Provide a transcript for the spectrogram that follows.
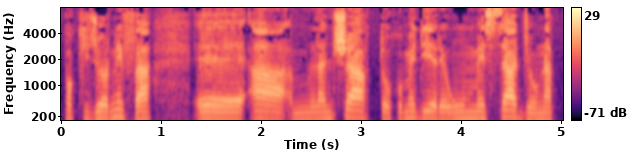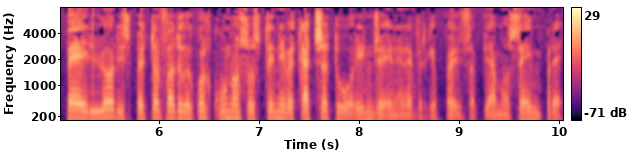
pochi giorni fa, eh, ha lanciato dire, un messaggio, un appello rispetto al fatto che qualcuno sosteneva i cacciatori in genere, perché poi sappiamo sempre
